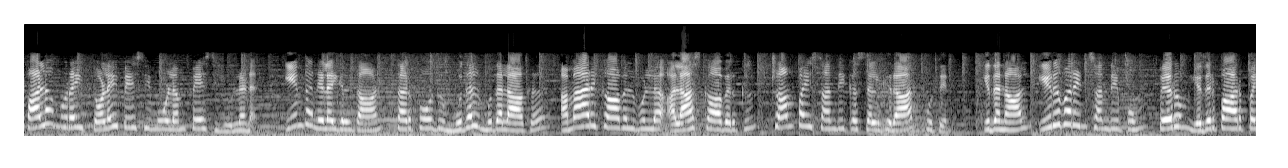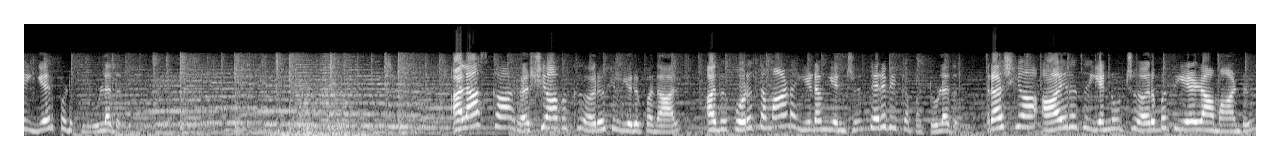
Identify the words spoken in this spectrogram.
பல முறை தொலைபேசி மூலம் பேசியுள்ளனர். இந்த நிலையில்தான் தற்போது முதல் முதலாக அமெரிக்காவில் உள்ள அலாஸ்காவிற்கு ட்ரம்ப்பை சந்திக்க செல்கிறார் புதின். இதனால் இருவரின் சந்திப்பும் பெரும் எதிர்பார்ப்பை ஏற்படுத்தியுள்ளது. அலாஸ்கா ரஷ்யாவுக்கு அருகில் இருப்பதால் அது பொருத்தமான இடம் என்று தெரிவிக்கப்பட்டுள்ளது. ரஷ்யா ஆயிரத்து எண்ணூற்று அறுபத்தி ஏழாம் ஆண்டு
